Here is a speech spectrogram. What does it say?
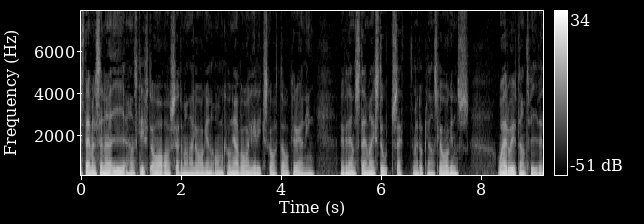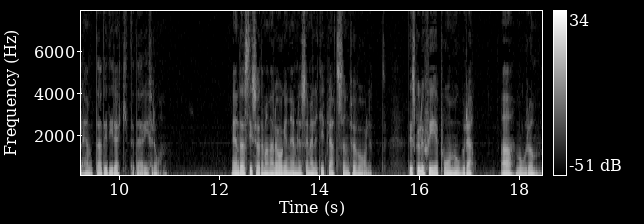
Bestämmelserna i handskrift A av Södermannalagen om kungaval, Eriksgata och kröning överensstämmer i stort sett med Upplandslagens och är då utan tvivel hämtade direkt därifrån. Endast i Södermannalagen nämndes emellertid platsen för valet. Det skulle ske på Mora, A. Morum.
